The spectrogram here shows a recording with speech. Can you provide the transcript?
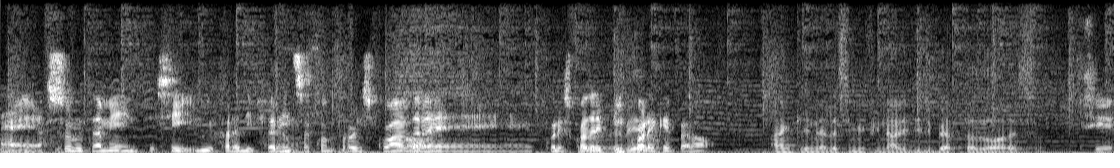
Eh, assolutamente, sì. Lui fa la differenza contro le squadre, no. con le squadre piccole che però. Anche nelle semifinali di Libertadores sì.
